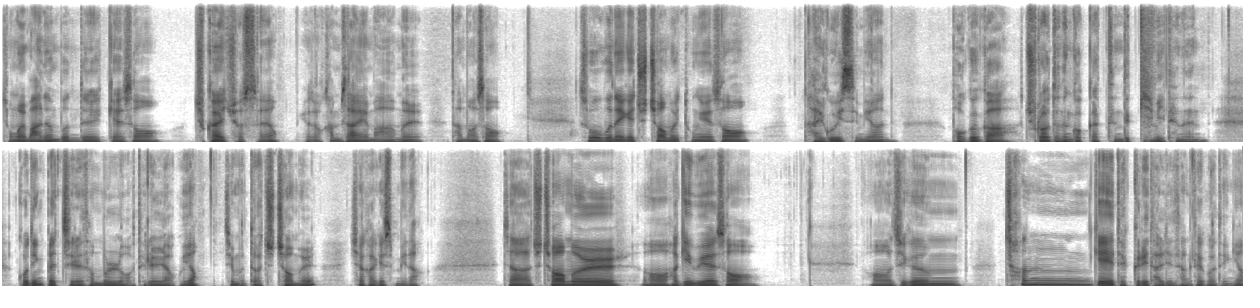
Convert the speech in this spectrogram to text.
정말 많은 분들께서 축하해 주셨어요. 그래서 감사의 마음을 담아서 20분에게 추첨을 통해서 달고 있으면 버그가 줄어드는 것 같은 느낌이 드는 코딩 배지를 선물로 드리려고요. 지금부터 추첨을 시작하겠습니다. 자, 추첨을 어, 하기 위해서 어, 지금 1000개의 댓글이 달린 상태거든요.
